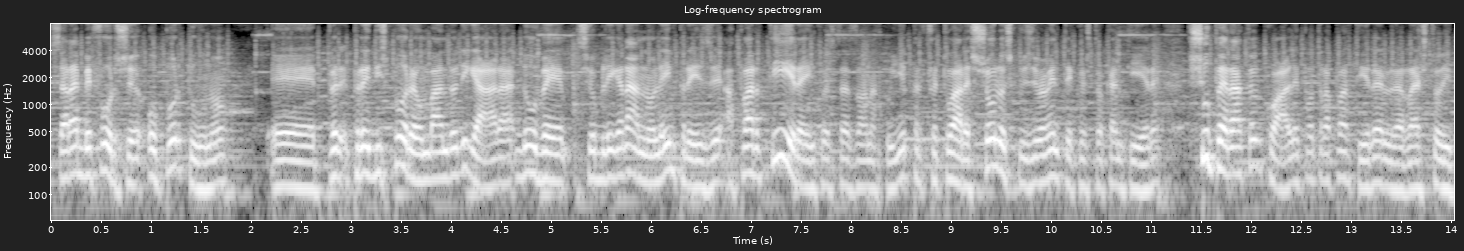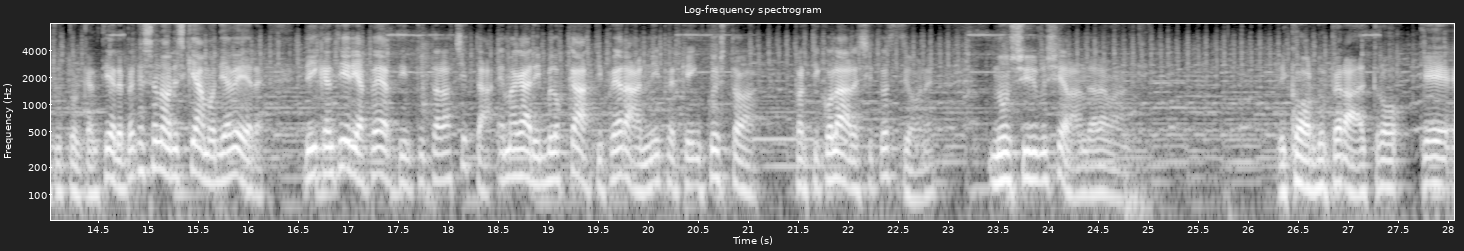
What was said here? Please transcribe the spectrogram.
sarebbe forse opportuno eh, predisporre un bando di gara dove si obbligheranno le imprese a partire in questa zona qui e per effettuare solo e esclusivamente questo cantiere, superato il quale potrà partire il resto di tutto il cantiere, perché se no rischiamo di avere dei cantieri aperti in tutta la città e magari bloccati per anni perché in questa particolare situazione non si riuscirà ad andare avanti. Ricordo peraltro che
